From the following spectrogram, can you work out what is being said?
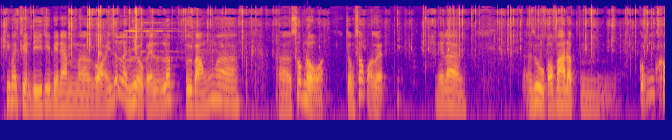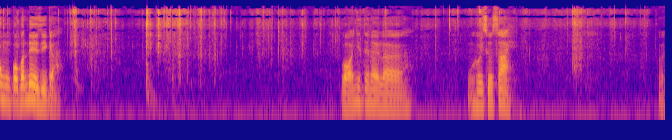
Khi mà chuyển đi thì bên em gói rất là nhiều cái lớp túi bóng uh, xốp nổ chống sốc mọi người nên là dù có va đập ừ, cũng không có vấn đề gì cả. Gói như thế này là cũng hơi sơ sài. Vậy.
